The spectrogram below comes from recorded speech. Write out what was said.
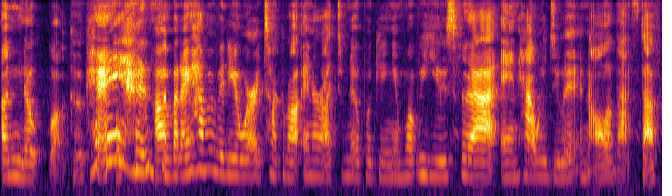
a notebook, okay? um, but I have a video where I talk about interactive notebooking and what we use for that and how we do it and all of that stuff.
